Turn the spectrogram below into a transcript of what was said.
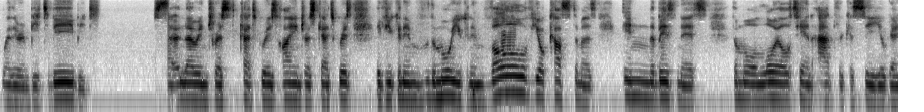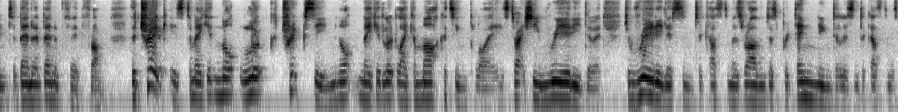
whether in B2B, B2C, low interest categories, high interest categories. If you can, the more you can involve your customers in the business, the more loyalty and advocacy you're going to benefit from. The trick is to make it not look tricksy, not make it look like a marketing ploy. Is to actually really do it, to really listen to customers rather than just pretending to listen to customers,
